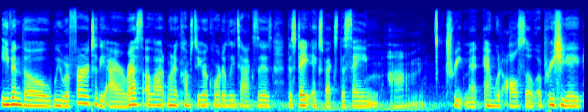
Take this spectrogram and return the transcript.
Even though we refer to the IRS a lot when it comes to your quarterly taxes, the state expects the same um, treatment and would also appreciate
